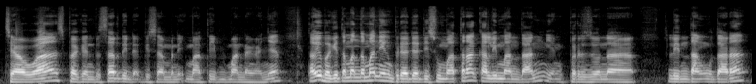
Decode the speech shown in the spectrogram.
Jawa sebagian besar tidak bisa menikmati pemandangannya. Tapi bagi teman-teman yang berada di Sumatera, Kalimantan yang berzona lintang utara,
